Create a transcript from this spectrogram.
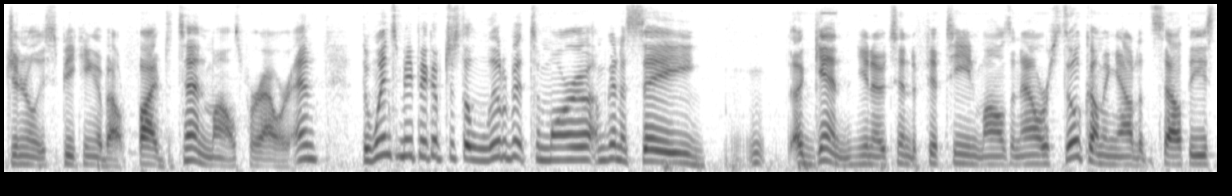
generally speaking about 5 to 10 miles per hour. And the winds may pick up just a little bit tomorrow. I'm going to say again, you know, 10 to 15 miles an hour, still coming out of the southeast.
